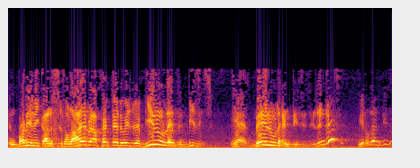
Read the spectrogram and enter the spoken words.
In bodily constitutional life affected with a virulent disease. Yes, virulent disease, isn't it? Virulent disease.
